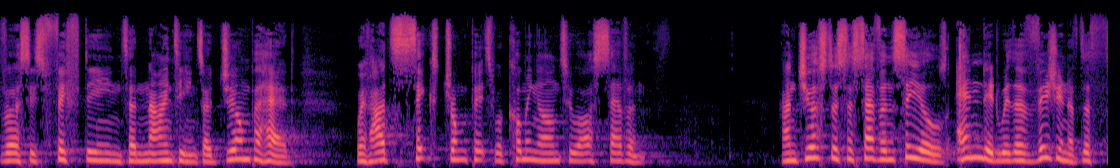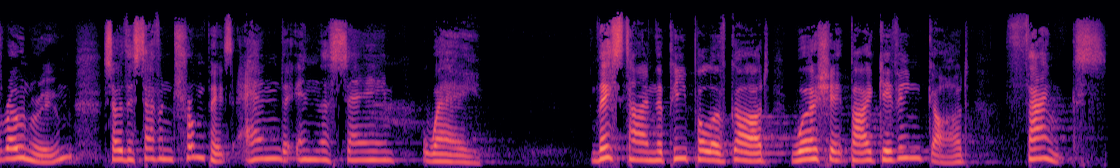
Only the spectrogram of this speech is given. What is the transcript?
verses 15 to 19. So jump ahead. We've had six trumpets, we're coming on to our seventh. And just as the seven seals ended with a vision of the throne room, so the seven trumpets end in the same way. This time, the people of God worship by giving God thanks.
